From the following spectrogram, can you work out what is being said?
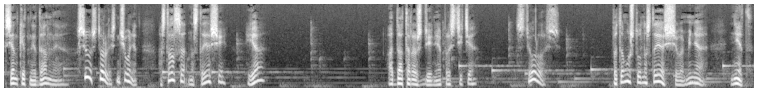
все анкетные данные. Все стерлись, ничего нет. Остался настоящий я. А дата рождения, простите, стерлась потому что у настоящего меня нет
